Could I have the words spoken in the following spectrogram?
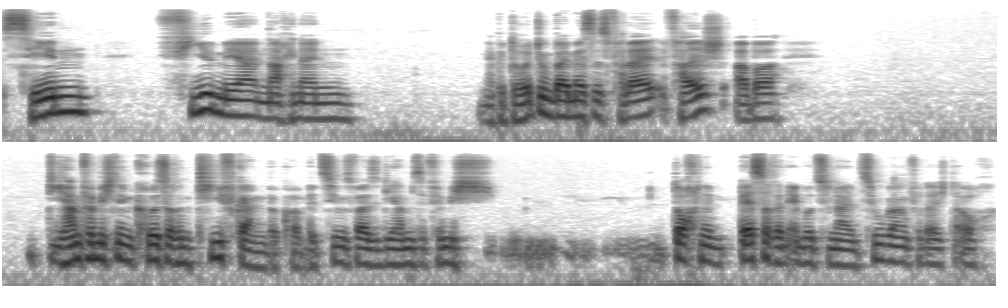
Szenen viel mehr im Nachhinein eine Bedeutung beimessen ist fal- falsch, aber die haben für mich einen größeren Tiefgang bekommen, beziehungsweise die haben sie für mich doch einen besseren emotionalen Zugang vielleicht auch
